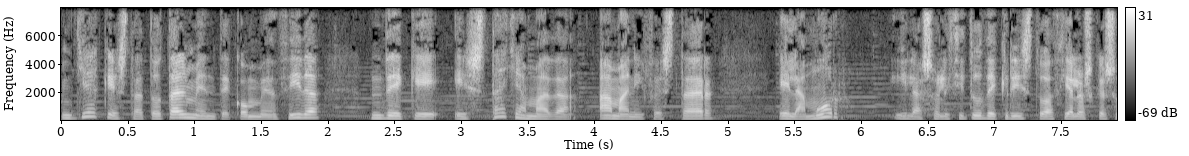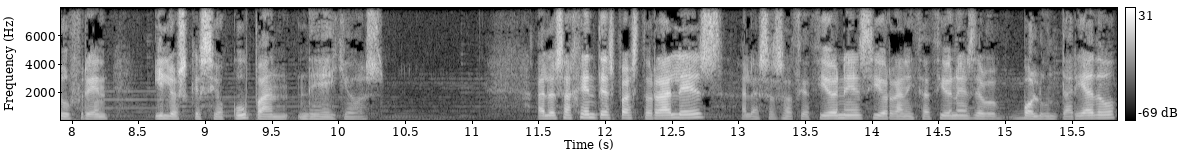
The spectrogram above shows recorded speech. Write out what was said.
ya que está totalmente convencida de que está llamada a manifestar el amor y la solicitud de Cristo hacia los que sufren y los que se ocupan de ellos. A los agentes pastorales, a las asociaciones y organizaciones de voluntariado,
